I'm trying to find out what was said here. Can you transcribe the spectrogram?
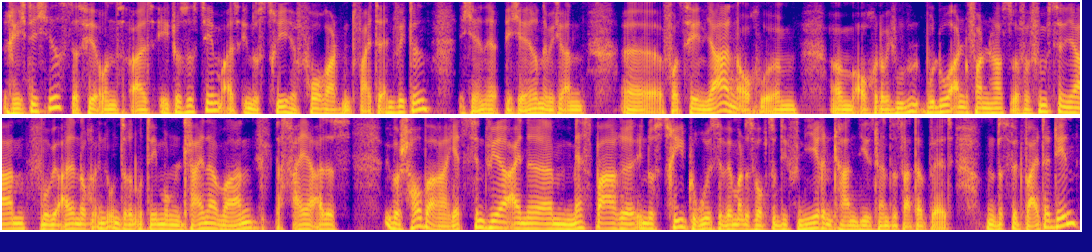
richtig ist, dass wir uns als Ecosystem, als Industrie hervorragend weiterentwickeln. Ich erinnere, ich erinnere mich an äh, vor zehn Jahren auch, ähm, ähm auch glaube ich, wo, du angefangen hast, oder vor 15 Jahren, wo wir alle noch in unseren Unternehmungen kleiner waren. Das war ja alles überschaubarer. Jetzt sind wir eine messbare Industriegröße, wenn man das überhaupt so definieren kann, diese ganze Startup-Welt. Und das wird weitergehen.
